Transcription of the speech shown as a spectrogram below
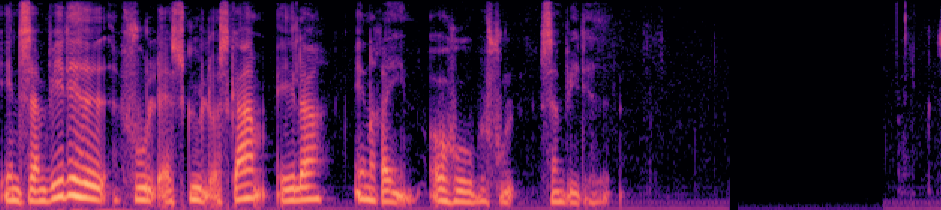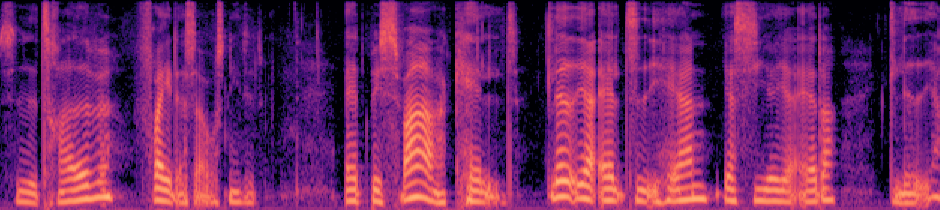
En samvittighed fuld af skyld og skam, eller en ren og håbefuld samvittighed. Side 30, fredagsafsnittet. At besvare kaldet. Glæd jer altid i Herren. Jeg siger jer er der. Glæd jer.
